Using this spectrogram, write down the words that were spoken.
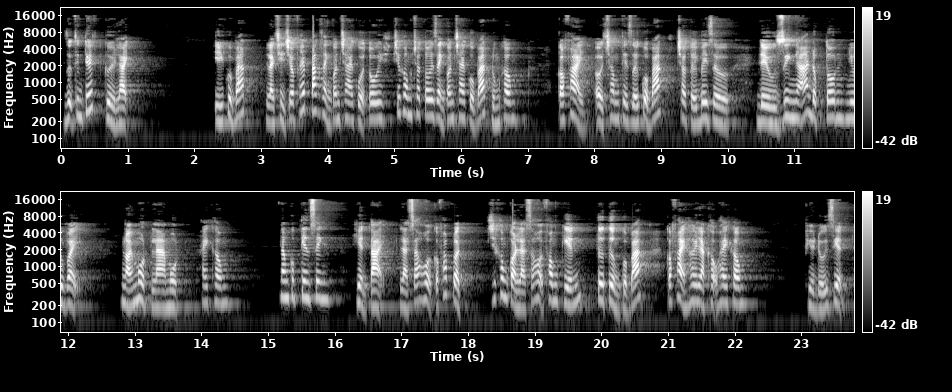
Dự thiên tuyết cười lạnh. Ý của bác là chỉ cho phép bác giành con trai của tôi, chứ không cho tôi giành con trai của bác, đúng không? Có phải ở trong thế giới của bác cho tới bây giờ đều duy ngã độc tôn như vậy? Nói một là một, hay không? Nam cung tiên sinh, hiện tại là xã hội có pháp luật, chứ không còn là xã hội phong kiến, tư tưởng của bác có phải hơi lạc hậu hay không? Phía đối diện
